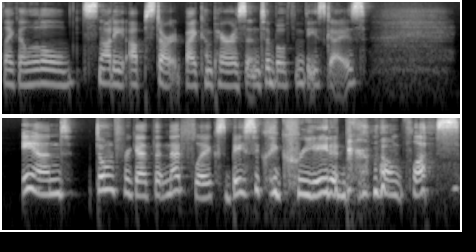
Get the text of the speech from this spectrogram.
like a little snotty upstart by comparison to both of these guys. And don't forget that Netflix basically created Paramount Plus.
